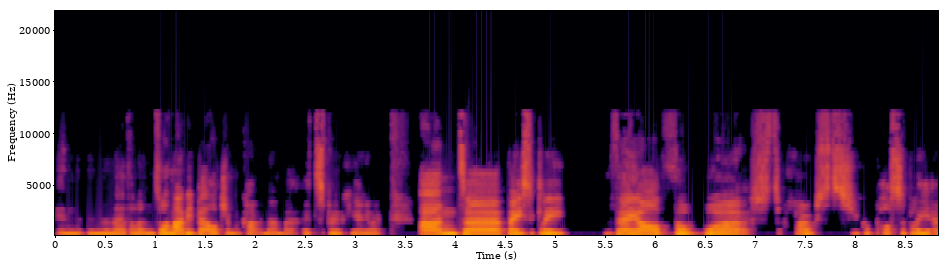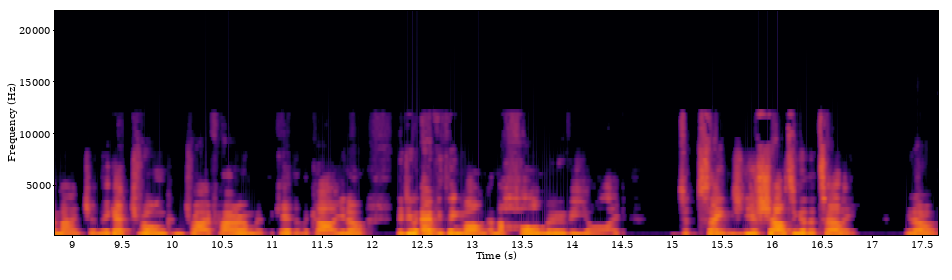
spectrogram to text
in in the Netherlands, or it might be Belgium. I can't remember. It's spooky anyway, and uh, basically they are the worst hosts you could possibly imagine. They get drunk and drive home with the kid in the car. You know, they do everything wrong. And the whole movie, you're like saying, you're shouting at the telly, you know,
